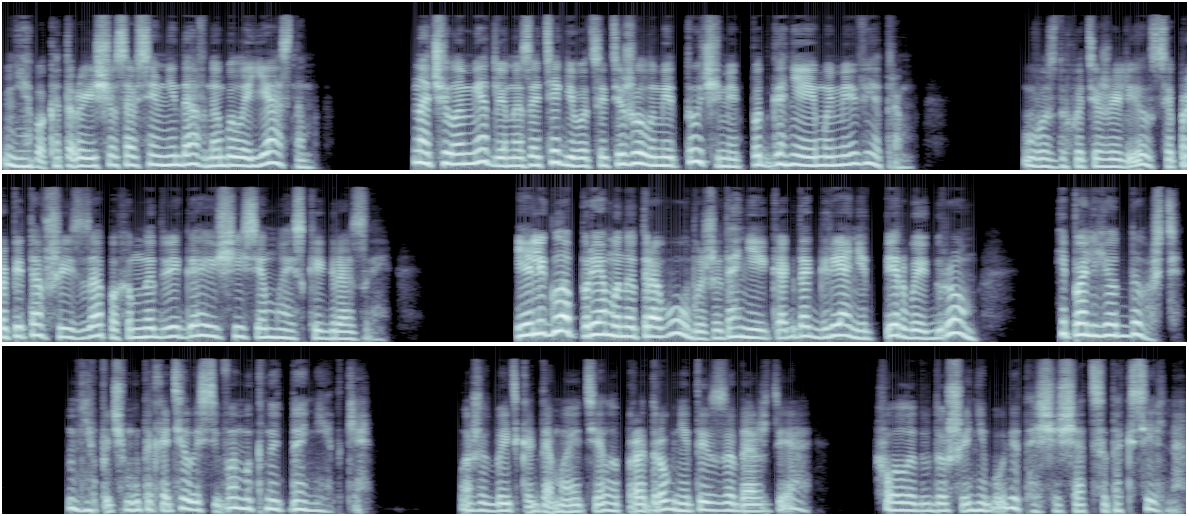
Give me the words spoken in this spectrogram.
Небо, которое еще совсем недавно было ясным, начало медленно затягиваться тяжелыми тучами, подгоняемыми ветром. Воздух отяжелился, пропитавшись запахом надвигающейся майской грозы. Я легла прямо на траву в ожидании, когда грянет первый гром и польет дождь. Мне почему-то хотелось вымокнуть до нитки. Может быть, когда мое тело продрогнет из-за дождя, холод в душе не будет ощущаться так сильно.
